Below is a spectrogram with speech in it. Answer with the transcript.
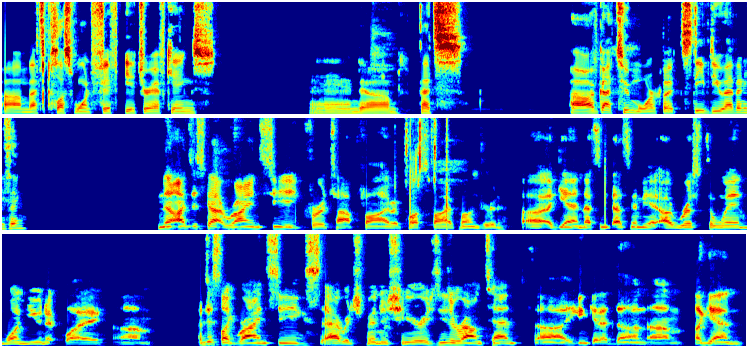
um, that's plus 150 at DraftKings, and um, that's uh, I've got two more. But Steve, do you have anything? No, I just got Ryan Sieg for a top five at plus five hundred. Uh, again, that's that's going to be a, a risk to win one unit play. Um, I just like Ryan Sieg's average finish here. He's, he's around tenth. Uh, he can get it done. Um, again,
